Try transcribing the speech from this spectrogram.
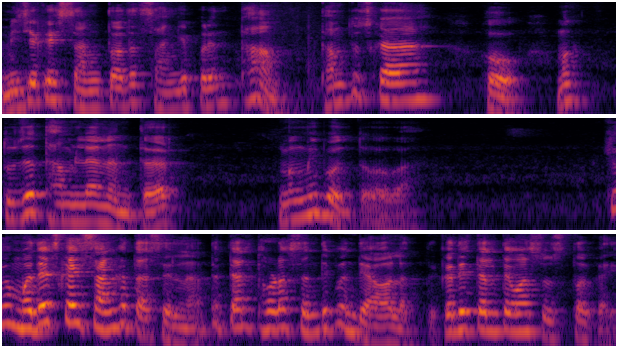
मी जे काही सांगतो आता सांगेपर्यंत थांब. थांबतोच का? हो. मग तुझं थांबल्यानंतर मग मी बोलतो बाबा. किंवा मध्येच काही सांगत असेल ना तर त्याला थोडा संधी पण द्यावा लागते. कधी त्याला तेव्हा सुचतं काही.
